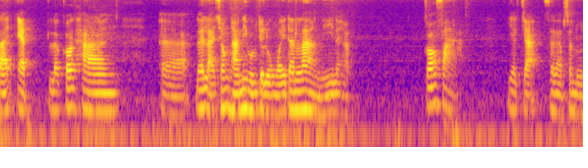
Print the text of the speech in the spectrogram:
Line แอดแล้วก็ทางอ่อหลาย ๆ ช่องทางที่ผมจะลงไว้ด้านล่างนี้นะครับ ก็ฝากอยากจะสนับสนุน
